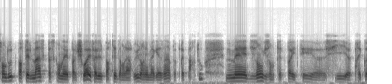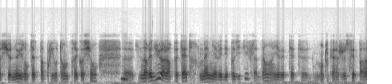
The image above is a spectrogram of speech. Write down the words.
sans doute porter le masque parce qu'on n'avait pas le choix, il fallait le porter dans la rue, dans les magasins, à peu près partout. Mais disons qu'ils n'ont peut-être pas été euh, si euh, précautionneux, ils n'ont peut-être pas pris autant de précautions mm. qu'ils n'auraient dû. Alors peut-être même il y avait des positifs là-dedans, il y avait peut-être, en tout cas, je ne sais pas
